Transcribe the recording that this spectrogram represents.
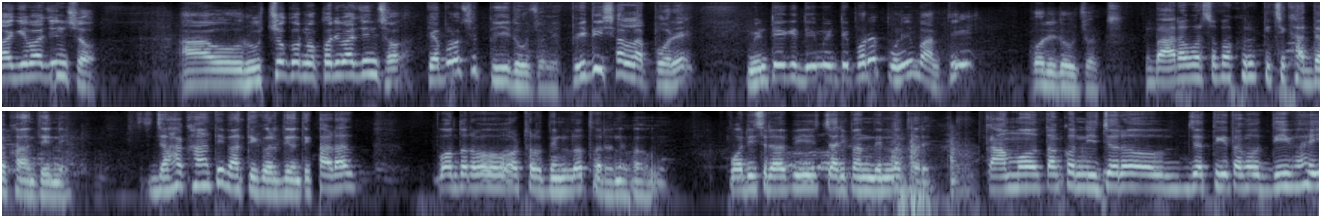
ଲାଗିବା ଜିନିଷ ଆଉ ରୁଚକ ନ କରିବା ଜିନିଷ କେବଳ ସେ ପିଇ ଦେଉଛନ୍ତି। ପିଇ ଦେଇ ସାରିଲା ପରେ ମିନିଟ୍ କି ଦୁଇ ମିନିଟ୍ ପରେ ପୁଣି ବାନ୍ତି କରିଦେଉଛନ୍ତି ବାର ବର୍ଷ ପାଖରୁ କିଛି ଖାଦ୍ୟ ଖାଆନ୍ତିନି। ଯାହା ଖାଆନ୍ତି ବାନ୍ତି କରିଦିଅନ୍ତି। ଖାଡ଼ା ପନ୍ଦର ଅଠର ଦିନର ଥରେ ନେବା ହୁଏ। ପରିସ୍ରା ବି ଚାରି ପାଞ୍ଚ ଦିନର ଥରେ। କାମ ତାଙ୍କ ନିଜର ଯେତିକି ତାଙ୍କ ଦି ଭାଇ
